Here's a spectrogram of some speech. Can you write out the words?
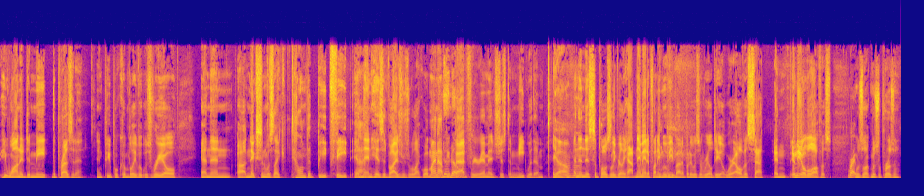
he wanted to meet the president, and people couldn't believe it was real. And then uh, Nixon was like, "Tell him to beat feet." And Yeah. then his advisors were like, "Well, it might not No, be no. bad for your image just to meet with him." Yeah. And then this supposedly really happened. They made a funny movie about it, but it was a real deal where Elvis sat and in the Oval Office Right. was like, "Mr. President."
